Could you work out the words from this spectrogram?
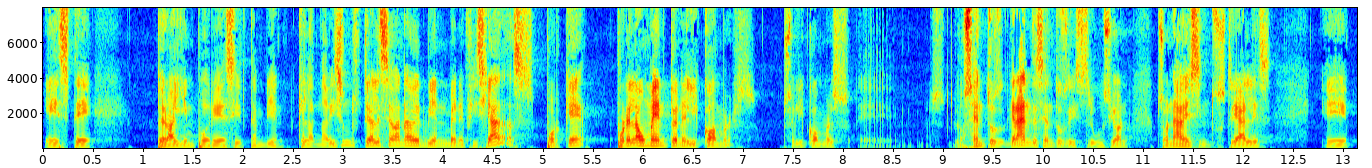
este, pero alguien podría decir también que las naves industriales se van a ver bien beneficiadas. ¿Por qué? Por el aumento en el e-commerce. Pues el e-commerce, eh, los centros, grandes centros de distribución son naves industriales. Eh,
